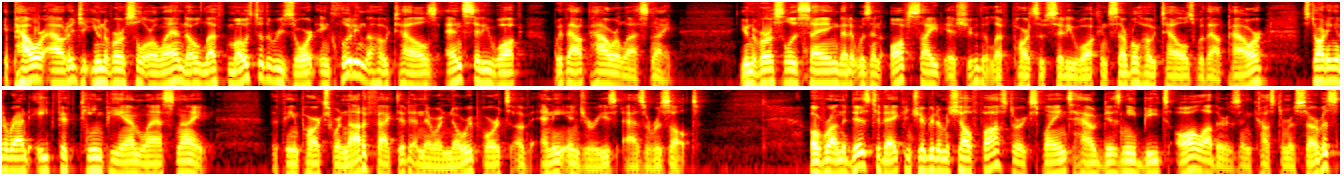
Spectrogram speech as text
A power outage at Universal Orlando left most of the resort, including the hotels and City Walk, without power last night. Universal is saying that it was an off-site issue that left parts of City Walk and several hotels without power starting at around 8:15 p.m. last night. The theme parks were not affected and there were no reports of any injuries as a result. Over on the DIS today, contributor Michelle Foster explains how Disney beats all others in customer service,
